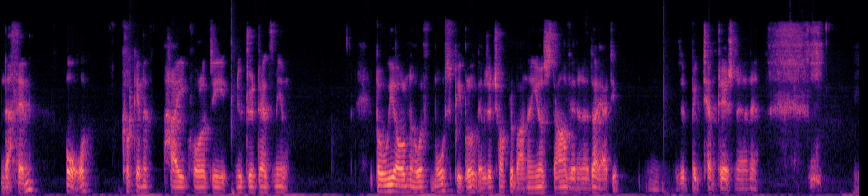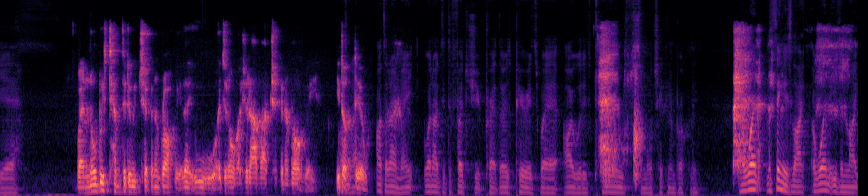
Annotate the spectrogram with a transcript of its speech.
nothing or cooking a high quality, nutrient dense meal. But we all know if most people, there was a chocolate bar and you're starving in a diet, you, mm, there's a big temptation there, isn't it? Yeah. When nobody's tempted to eat chicken and broccoli, they, like, ooh, I don't know I should have that chicken and broccoli. You don't do. I don't know, mate. When I did the photo shoot prep, there was periods where I would have killed some more chicken and broccoli. I went. The thing is, like, I weren't even like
